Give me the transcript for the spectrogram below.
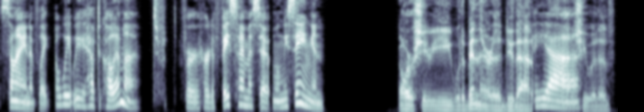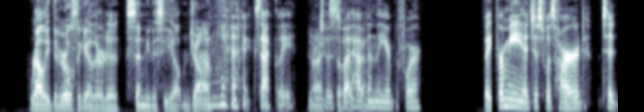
sign of like, oh, wait, we have to call Emma t- for her to FaceTime us out when we sing. And Or she would have been there to do that. yeah, And she would have rallied the girls together to send me to see Elton John. exactly. Right? Which was what like that. happened the year before. But for me, it just was hard to,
